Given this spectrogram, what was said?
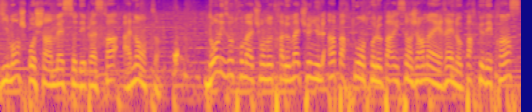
Dimanche prochain, Metz se déplacera à Nantes. Dans les autres matchs, on notera le match nul un partout entre le Paris Saint-Germain et Rennes au Parc des Princes.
